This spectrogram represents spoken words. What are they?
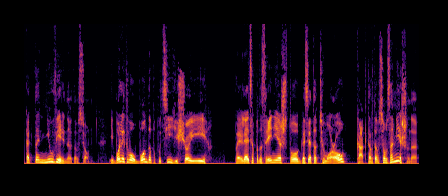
как-то не уверены в этом всем. И более того, у Бонда по пути еще и появляется подозрение, что газета Tomorrow как-то в этом всем замешана.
